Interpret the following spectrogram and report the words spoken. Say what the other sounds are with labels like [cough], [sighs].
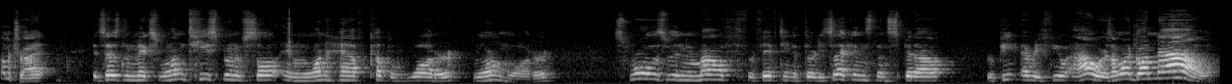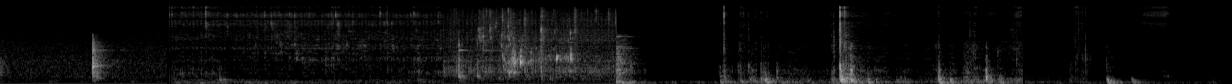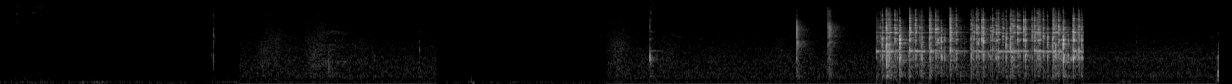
I'm gonna try it. It says to mix one teaspoon of salt in one half cup of water, warm water. Swirl this within your mouth for 15 to 30 seconds, then spit out. Repeat every few hours. I want to go now!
